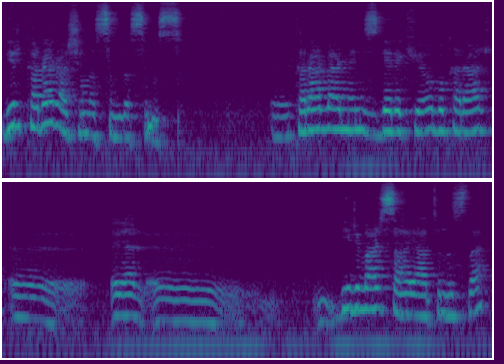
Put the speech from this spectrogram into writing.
bir karar aşamasındasınız. E, karar vermeniz gerekiyor. Bu karar e, eğer biri varsa hayatınızda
